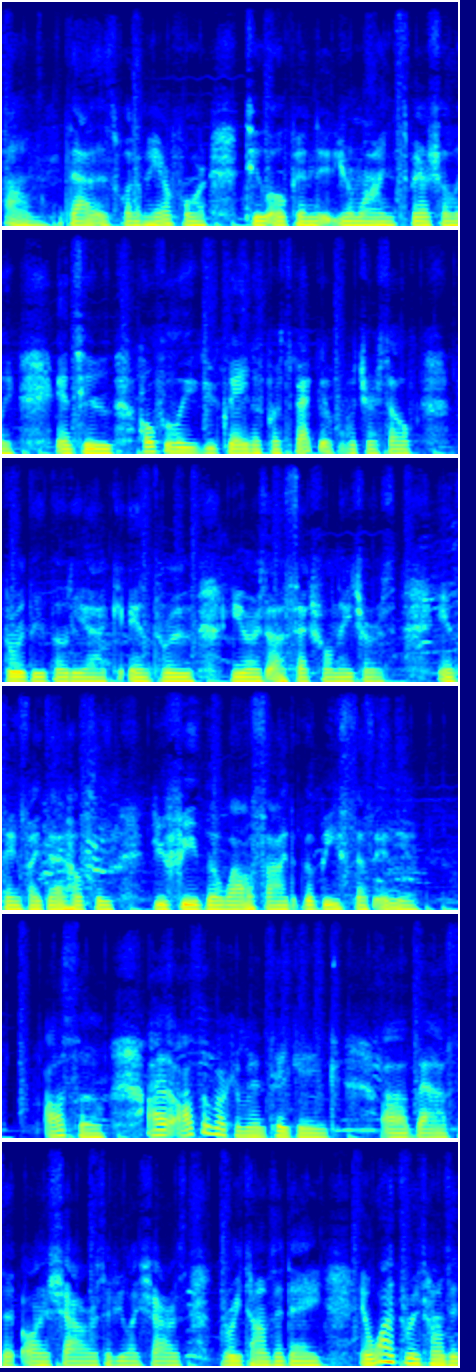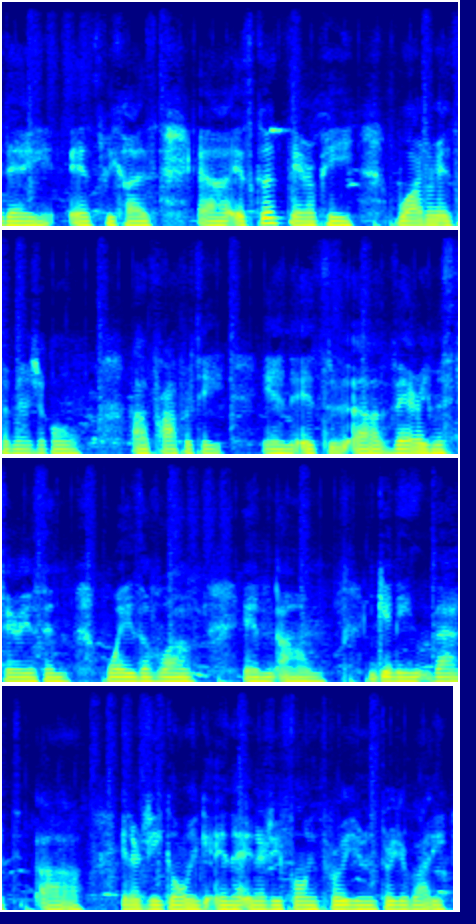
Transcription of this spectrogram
um, that is what I'm here for to open your mind spiritually and to hopefully you gain a perspective with yourself through the zodiac and through your uh, sexual natures and things like that. Hopefully you feed the wild side, the beast that's in you. Also, I also recommend taking uh, baths or showers if you like showers three times a day. And why three times a day is because uh, it's good therapy. Water is a magical uh, property and it's uh, very mysterious in ways of love and um, getting that uh, energy going and that energy flowing through you and through your body.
